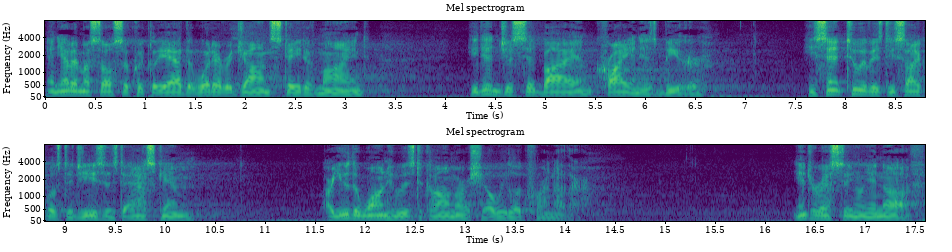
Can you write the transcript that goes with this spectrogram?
And yet, I must also quickly add that whatever John's state of mind, he didn't just sit by and cry in his beer. He sent two of his disciples to Jesus to ask him, Are you the one who is to come, or shall we look for another? Interestingly enough,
